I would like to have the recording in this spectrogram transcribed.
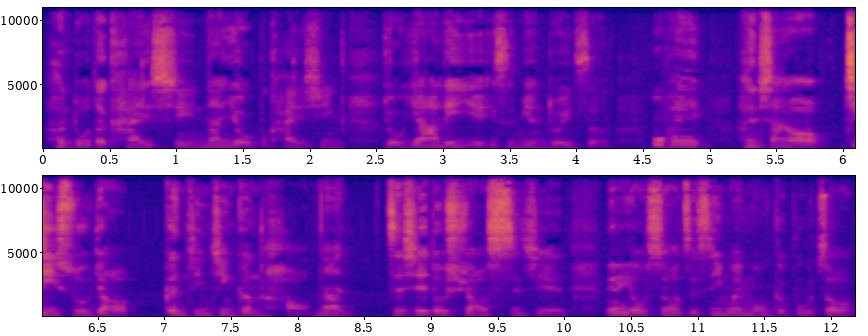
很多的开心，那也有不开心，有压力也一直面对着。我会很想要技术要更精进、更好，那这些都需要时间，因为有时候只是因为某个步骤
